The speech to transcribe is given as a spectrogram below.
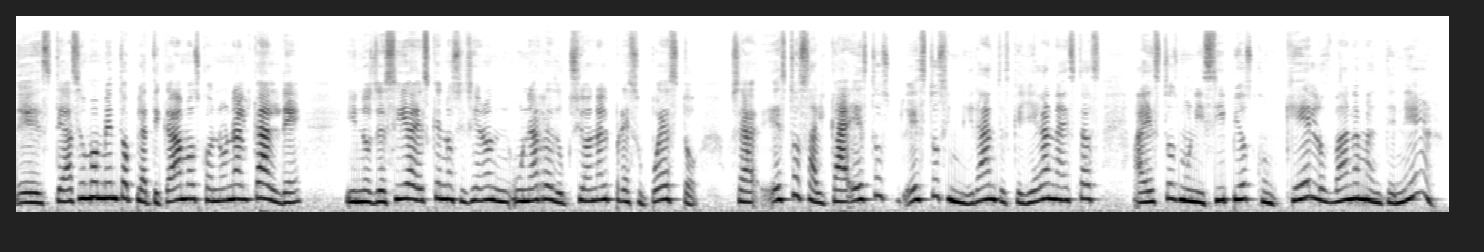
este, hace un momento platicábamos con un alcalde y nos decía es que nos hicieron una reducción al presupuesto. O sea, estos alca estos estos inmigrantes que llegan a estas a estos municipios, ¿con qué los van a mantener?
